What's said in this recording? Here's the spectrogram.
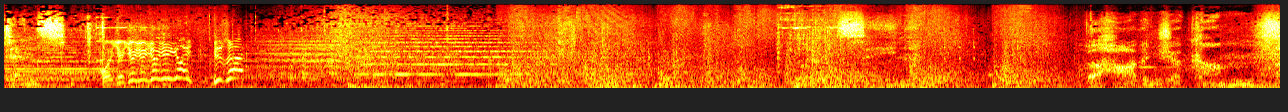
mountains. Ой-ой-ой-ой-ой-ой! Бежать! Insane. The Harbinger comes.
